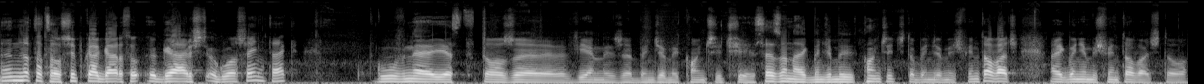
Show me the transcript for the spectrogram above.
No to co, szybka garść ogłoszeń, tak? Główne jest to, że wiemy, że będziemy kończyć sezon, a jak będziemy kończyć, to będziemy świętować, a jak będziemy świętować, to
